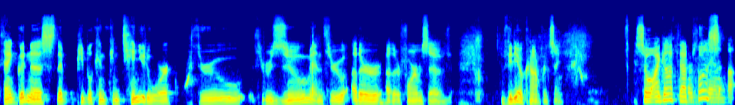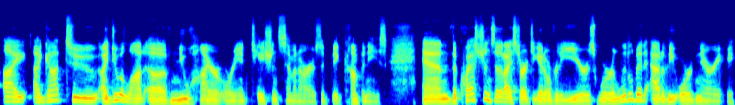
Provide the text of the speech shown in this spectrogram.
Thank goodness that people can continue to work through through zoom and through other other forms of video conferencing so I got that. Plus, I I got to I do a lot of new hire orientation seminars at big companies, and the questions that I started to get over the years were a little bit out of the ordinary.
